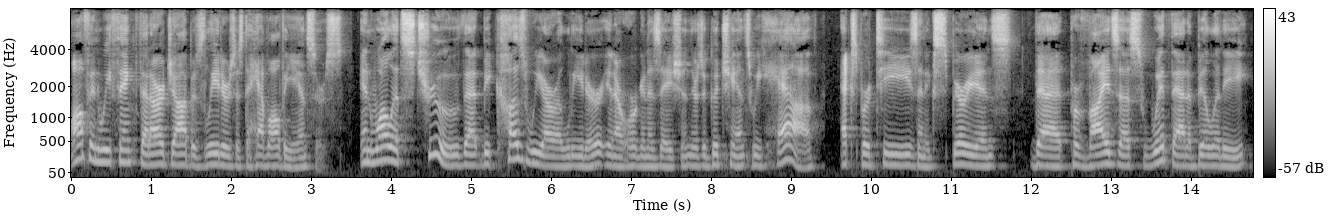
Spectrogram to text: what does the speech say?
Often we think that our job as leaders is to have all the answers. And while it's true that because we are a leader in our organization, there's a good chance we have expertise and experience that provides us with that ability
